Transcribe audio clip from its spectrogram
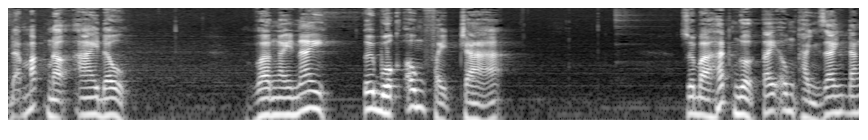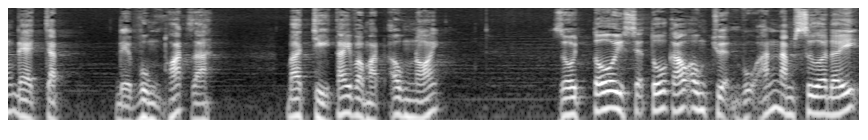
đã mắc nợ ai đâu. Và ngày nay tôi buộc ông phải trả. Rồi bà hất ngược tay ông Thành Danh đang đè chặt để vùng thoát ra. Bà chỉ tay vào mặt ông nói, rồi tôi sẽ tố cáo ông chuyện vụ án năm xưa đấy.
